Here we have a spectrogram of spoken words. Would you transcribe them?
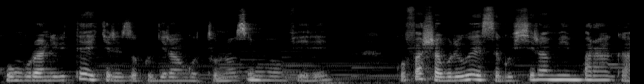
kungurana ibitekerezo kugira ngo tunoze imyumvire gufasha buri wese gushyiramo imbaraga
